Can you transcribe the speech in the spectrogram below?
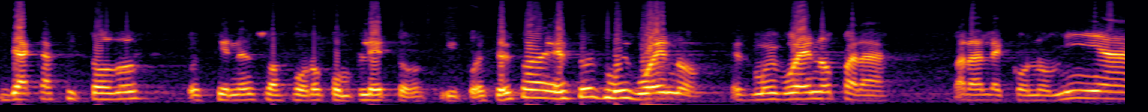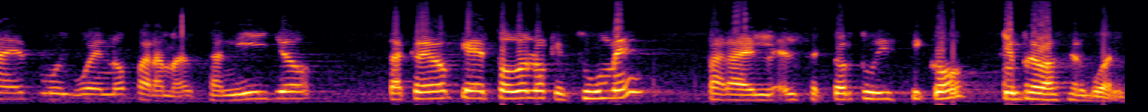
ya casi todos pues tienen su aforo completo. Y pues eso, eso es muy bueno, es muy bueno para, para la economía, es muy bueno para Manzanillo, o sea, creo que todo lo que sume para el sector turístico siempre va a ser bueno.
